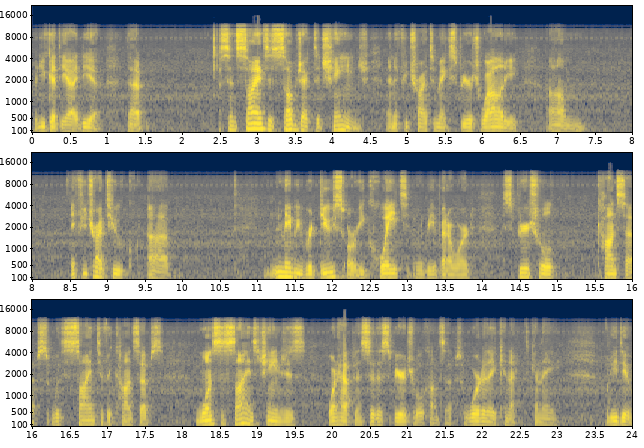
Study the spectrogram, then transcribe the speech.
but you get the idea that since science is subject to change, and if you try to make spirituality, um, if you try to uh, maybe reduce or equate, would be a better word, spiritual concepts with scientific concepts. Once the science changes, what happens to the spiritual concepts? Where do they connect? Can they, what do you do?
